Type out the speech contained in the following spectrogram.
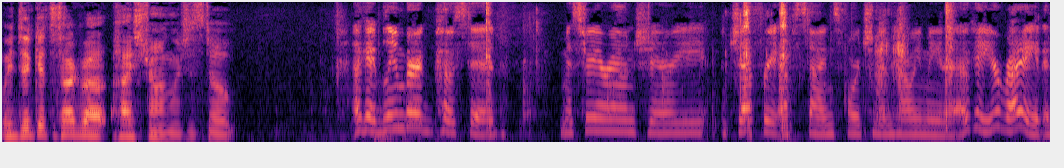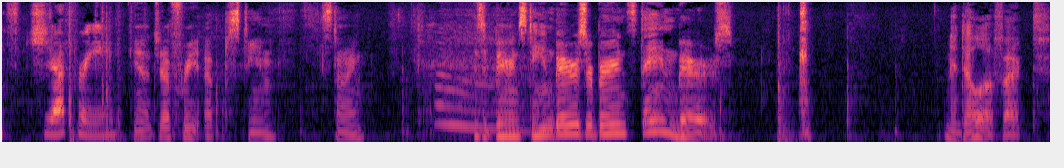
We did get to talk about High Strung, which is dope. Okay, Bloomberg posted mystery around Jerry Jeffrey Epstein's fortune and how he made it. Okay, you're right. It's Jeffrey. Yeah, Jeffrey Epstein. Stein. Is it Berenstein Bears or Berenstain Bears? Mandela effect.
